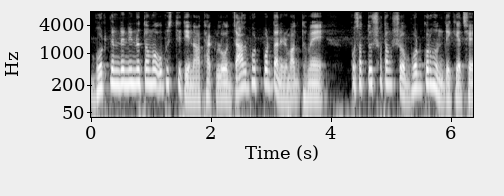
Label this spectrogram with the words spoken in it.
ভোট কেন্দ্রে ন্যূনতম উপস্থিতি না থাকলেও জাল ভোট প্রদানের মাধ্যমে পঁচাত্তর শতাংশ ভোট গ্রহণ দেখিয়েছে।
